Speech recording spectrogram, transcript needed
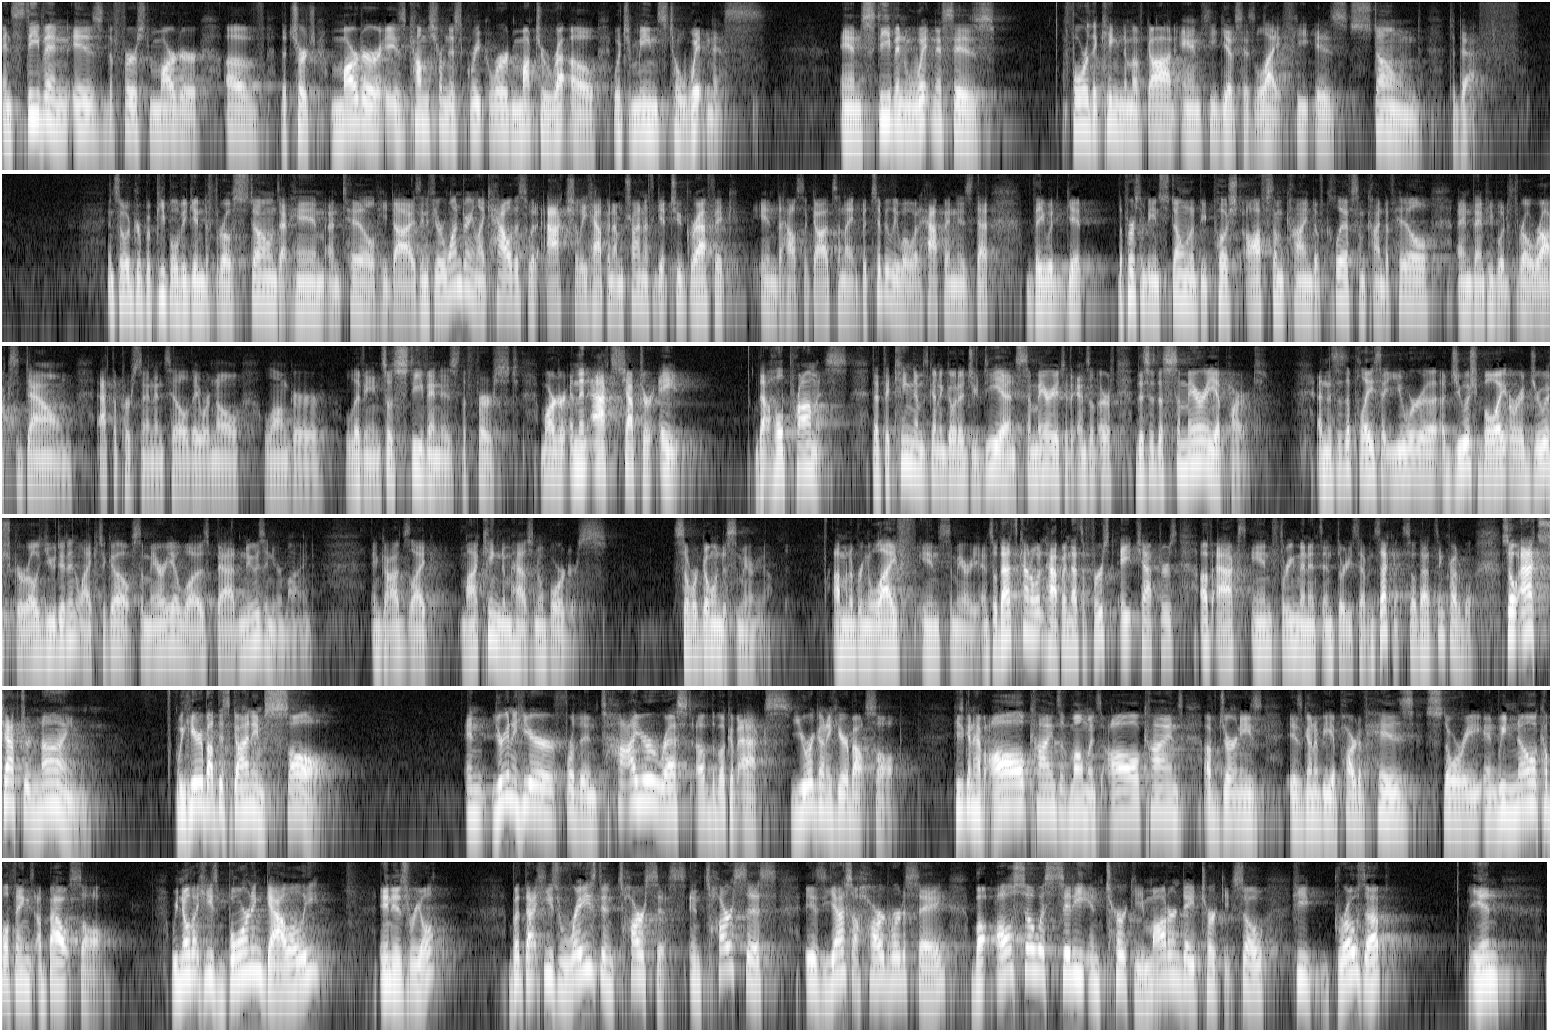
And Stephen is the first martyr of the church. Martyr is, comes from this Greek word martyreo, which means to witness. And Stephen witnesses for the kingdom of God and he gives his life. He is stoned to death. And so a group of people begin to throw stones at him until he dies. And if you're wondering like how this would actually happen, I'm trying not to get too graphic in the house of God tonight, but typically what would happen is that they would get the person being stoned would be pushed off some kind of cliff, some kind of hill, and then people would throw rocks down at the person until they were no longer living. So Stephen is the first martyr. And then Acts chapter 8, that whole promise that the kingdom's going to go to Judea and Samaria to the ends of the earth. This is the Samaria part. And this is a place that you were a, a, Jewish boy or a Jewish girl, you didn't like to go. Samaria was bad news in your mind. And God's like, My kingdom has no borders. So we're going to Samaria. I'm going to bring life in Samaria. And so that's kind of what happened. That's the first eight chapters of Acts in three minutes and 37 seconds. So that's incredible. So, Acts chapter 9, we hear about this guy named Saul. And you're going to hear for the entire rest of the book of Acts, you're going to hear about Saul. He's going to have all kinds of moments, all kinds of journeys is going to be a part of his story. And we know a couple things about Saul. We know that he's born in Galilee, in Israel, but that he's raised in Tarsus. And Tarsus is, yes, a hard word to say, but also a city in Turkey, modern day Turkey. So he grows up in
